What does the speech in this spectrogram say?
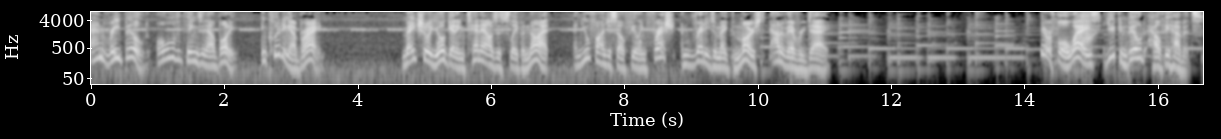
and rebuild all of the things in our body, including our brain. Make sure you're getting 10 hours of sleep a night, and you'll find yourself feeling fresh and ready to make the most out of every day. Here are four ways you can build healthy habits.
